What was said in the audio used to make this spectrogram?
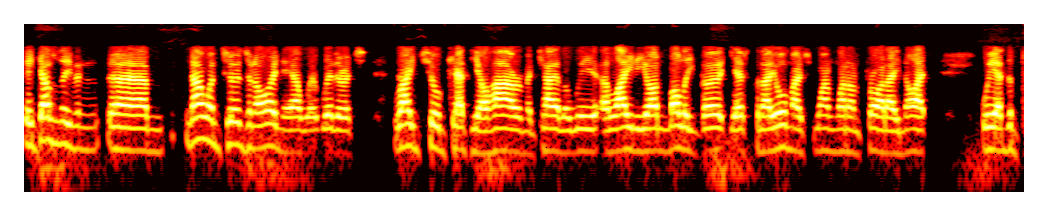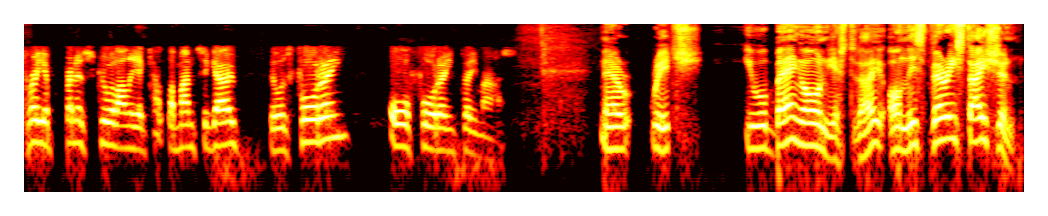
it doesn't even. Um, no one turns an eye now, whether it's Rachel, Kathy O'Hara, Michaela Weir, a lady on Molly Burt yesterday, almost won one on Friday night. We had the pre-apprentice school only a couple of months ago. There was 14, all 14 females. Now, Rich, you were bang on yesterday on this very station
